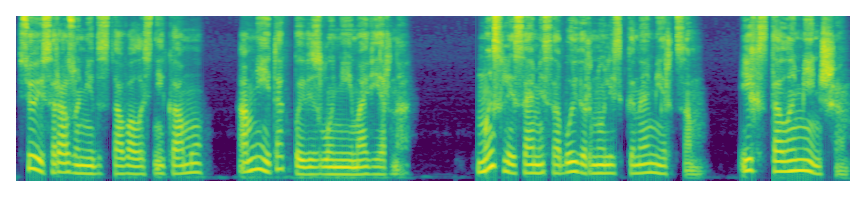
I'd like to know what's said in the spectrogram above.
Все и сразу не доставалось никому, а мне и так повезло неимоверно. Мысли сами собой вернулись к иномерцам. Их стало меньше,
